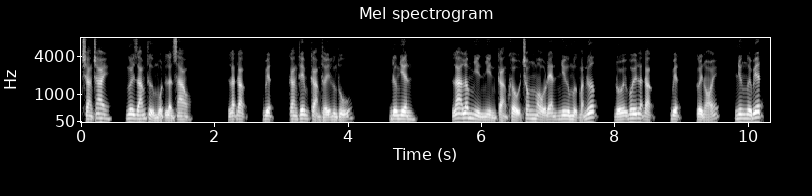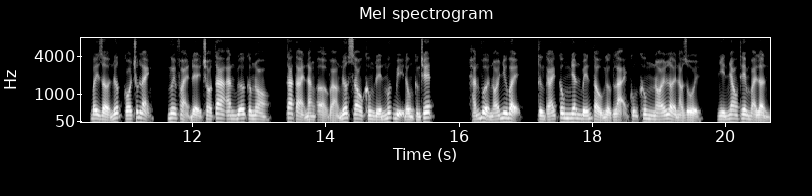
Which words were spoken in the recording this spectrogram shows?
Chàng trai, ngươi dám thử một lần sao? Lạc đặc, biệt, càng thêm cảm thấy hứng thú. Đương nhiên. La lâm nhìn nhìn cảng khẩu trong màu đen như mực mặt nước, đối với lạc đặc, biệt, cười nói, nhưng ngươi biết bây giờ nước có chút lạnh, ngươi phải để cho ta ăn bữa cơm no, ta tài năng ở vào nước sau không đến mức bị đông cứng chết. Hắn vừa nói như vậy, từng cái công nhân bến tàu ngược lại cũng không nói lời nào rồi, nhìn nhau thêm vài lần,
